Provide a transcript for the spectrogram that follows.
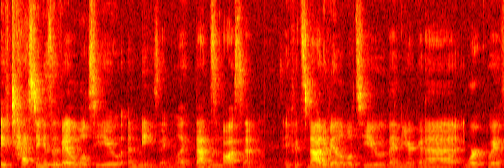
if testing is available to you, amazing. Like that's mm-hmm. awesome. If it's not available to you, then you're gonna work with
